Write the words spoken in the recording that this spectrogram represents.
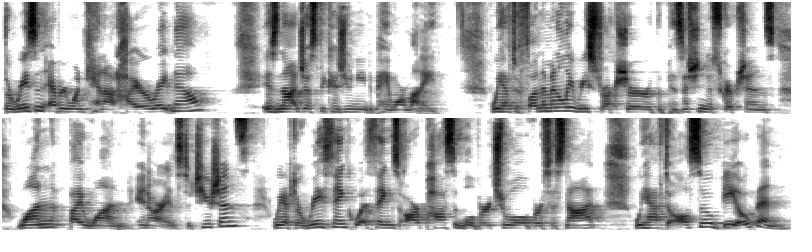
The reason everyone cannot hire right now is not just because you need to pay more money. We have to fundamentally restructure the position descriptions one by one in our institutions. We have to rethink what things are possible virtual versus not. We have to also be open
